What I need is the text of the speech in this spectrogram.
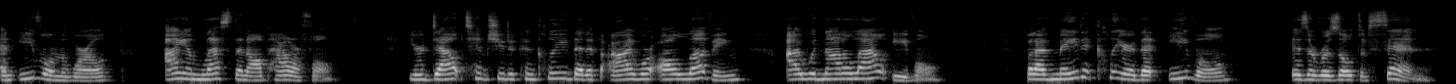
and evil in the world, I am less than all powerful. Your doubt tempts you to conclude that if I were all loving, I would not allow evil. But I've made it clear that evil is a result of sin.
